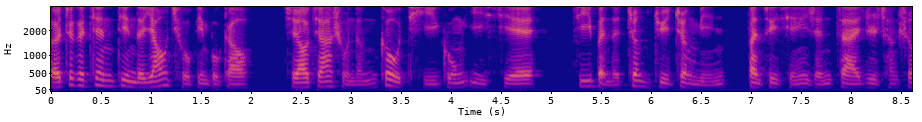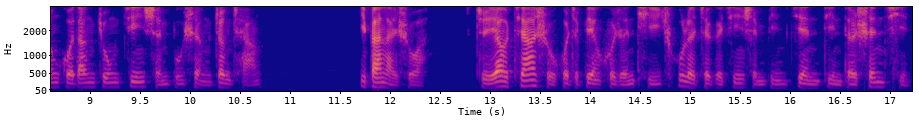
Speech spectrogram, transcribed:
而这个鉴定的要求并不高。只要家属能够提供一些基本的证据，证明犯罪嫌疑人在日常生活当中精神不是很正常。一般来说啊，只要家属或者辩护人提出了这个精神病鉴定的申请，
